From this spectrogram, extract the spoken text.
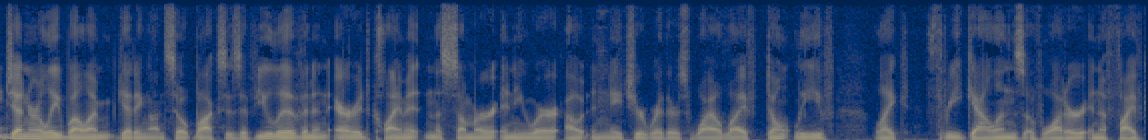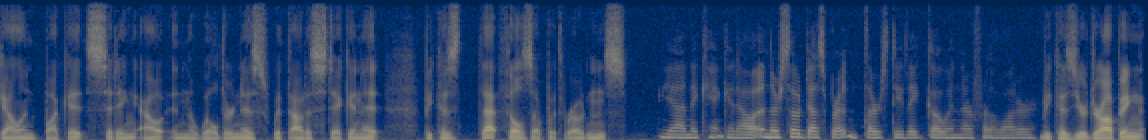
saying. generally, while I'm getting on soapboxes, if you live in an arid climate in the summer, anywhere out in nature where there's wildlife, don't leave like three gallons of water in a five gallon bucket sitting out in the wilderness without a stick in it, because that fills up with rodents. Yeah, and they can't get out, and they're so desperate and thirsty they go in there for the water. because you're dropping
